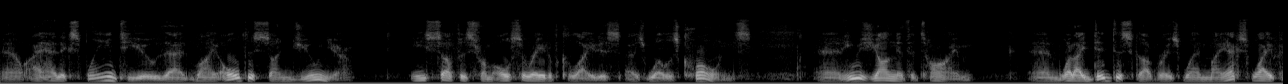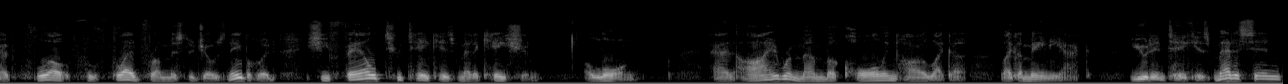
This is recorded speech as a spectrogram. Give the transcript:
Now, I had explained to you that my oldest son, Junior, he suffers from ulcerative colitis as well as Crohn's. And he was young at the time, and what I did discover is when my ex-wife had fled from Mr. Joe's neighborhood, she failed to take his medication along. And I remember calling her like a like a maniac. You didn't take his medicine.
